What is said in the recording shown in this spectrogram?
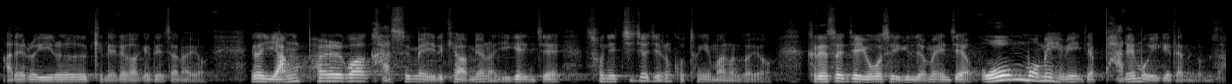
아래로 이렇게 내려가게 되잖아요. 그러니까 양팔과 가슴에 이렇게 하면 이게 이제 손이 찢어지는 고통이 많은 거예요. 그래서 이제 이것을 이기려면 이제 온 몸의 힘이 이제 발에 모이게 되는 겁니다.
